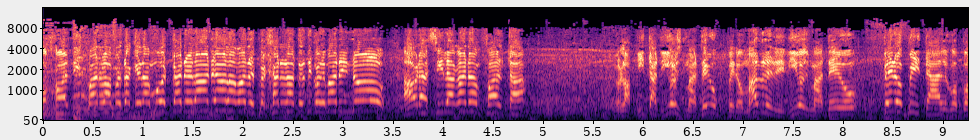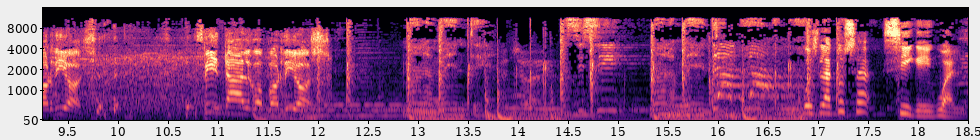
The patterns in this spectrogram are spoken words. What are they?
Ojo al disparo, la pelota queda muerta en el área, la va a despejar el Atlético de Madrid, no. Ahora sí la ganan, falta. No la pita Dios, Mateo, pero madre de Dios, Mateo. Pero pita algo, por Dios. Pita algo, por Dios. Pues la cosa sigue igual.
